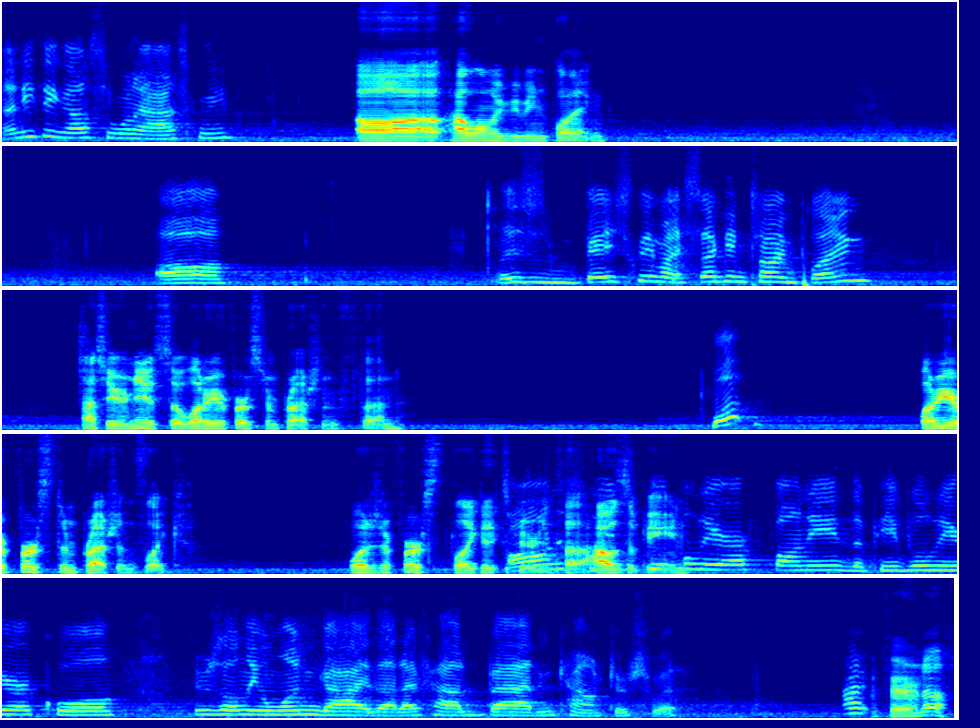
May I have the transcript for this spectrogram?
Anything else you want to ask me? Uh, how long have you been playing? Uh, this is basically my second time playing. That's you're new. So, what are your first impressions then? What? What are your first impressions? Like, what is your first like experience? Honestly, How's it been? The people here are funny. The people here are cool. There's only one guy that I've had bad encounters with. Alright, fair enough.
